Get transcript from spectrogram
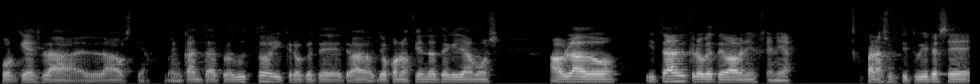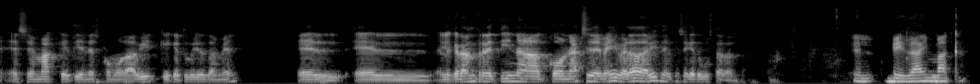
porque es la, hostia. Me encanta el producto y creo que te, va, yo conociéndote que ya hemos hablado y tal, creo que te va a venir genial. Para sustituir ese, ese Mac que tienes como David, que, que tuve yo también. El, gran retina con HDMI, ¿verdad, David? El que sé que te gusta tanto. El, el iMac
